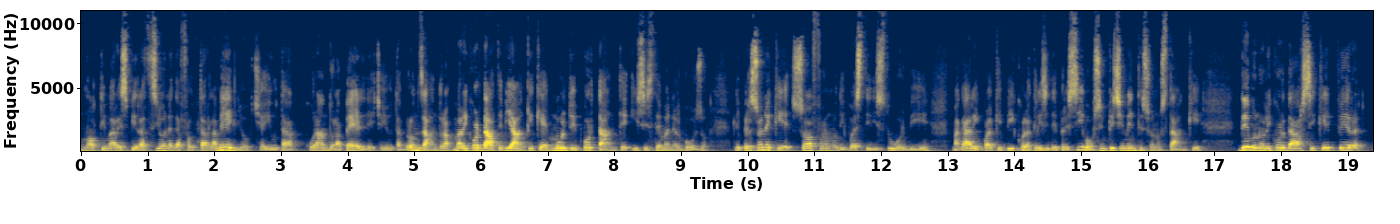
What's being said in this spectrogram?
un'ottima respirazione ad affrontarla meglio, ci aiuta curando la pelle, ci aiuta bronzandola, ma ricordatevi anche che è molto importante il sistema nervoso. Le persone che soffrono di questi disturbi, magari qualche piccola crisi depressiva o semplicemente sono stanchi, devono ricordarsi che per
